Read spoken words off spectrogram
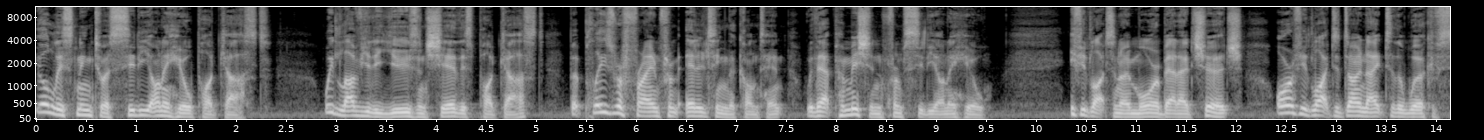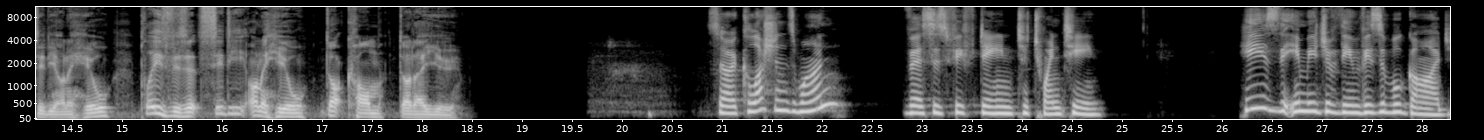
You're listening to a City on a Hill podcast. We'd love you to use and share this podcast, but please refrain from editing the content without permission from City on a Hill. If you'd like to know more about our church, or if you'd like to donate to the work of City on a Hill, please visit cityonahill.com.au. So, Colossians 1, verses 15 to 20. He is the image of the invisible God,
